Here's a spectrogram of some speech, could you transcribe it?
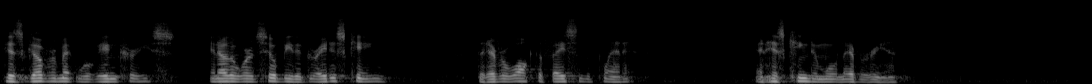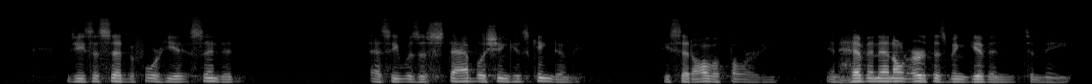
his government will increase. In other words, he'll be the greatest king that ever walked the face of the planet, and his kingdom will never end. Jesus said before he ascended, as he was establishing his kingdom, he said, All authority in heaven and on earth has been given to me,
